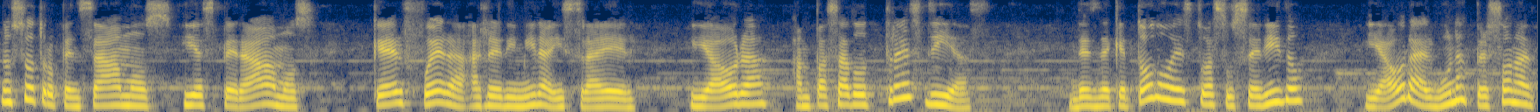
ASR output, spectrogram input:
nosotros pensábamos y esperábamos que Él fuera a redimir a Israel. Y ahora han pasado tres días desde que todo esto ha sucedido y ahora algunas personas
